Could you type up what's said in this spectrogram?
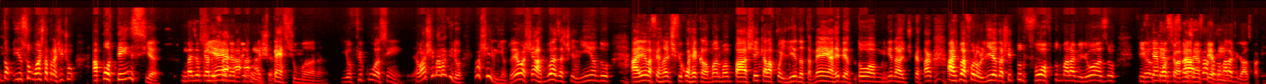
Então, isso mostra pra gente a potência mas eu quero que é a, a, espécie humana. E eu fico assim, eu achei maravilhoso. Eu achei lindo. Eu achei as duas, achei lindo. A Leila Fernandes ficou reclamando, mas achei que ela foi linda também, arrebentou, a menina de espetáculo. As duas foram lindas, achei tudo fofo, tudo maravilhoso. Fiquei emocionado. Foi uma coisa maravilhosa para mim.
